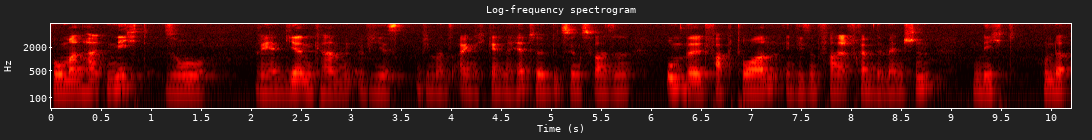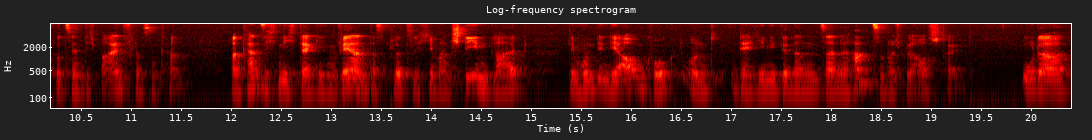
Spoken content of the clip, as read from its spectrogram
wo man halt nicht so reagieren kann, wie, es, wie man es eigentlich gerne hätte, beziehungsweise Umweltfaktoren, in diesem Fall fremde Menschen, nicht hundertprozentig beeinflussen kann. Man kann sich nicht dagegen wehren, dass plötzlich jemand stehen bleibt, dem Hund in die Augen guckt und derjenige dann seine Hand zum Beispiel ausstreckt. Oder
